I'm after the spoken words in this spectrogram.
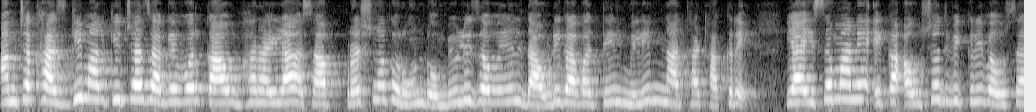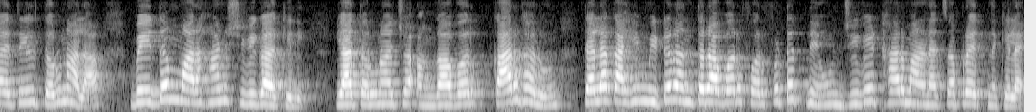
आमच्या खासगी मालकीच्या जागेवर का उभा राहिला असा प्रश्न करून डोंबिवली जवळील दावडी गावातील मिलिंद नाथा ठाकरे या इसमाने एका औषध विक्री व्यवसायातील तरुणाला बेदम मारहाण शिविगाळ केली. या तरुणाच्या अंगावर कार घालून त्याला काही मीटर अंतरावर फरफटत नेऊन जीवे ठार मारण्याचा प्रयत्न केलाय.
